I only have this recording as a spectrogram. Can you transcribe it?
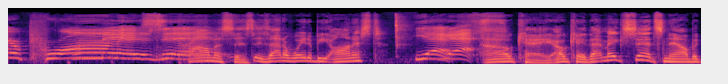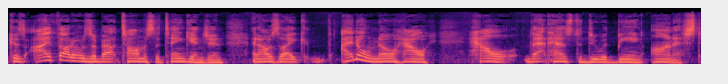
your promises. promises. Is that a way to be honest? Yes. Okay, okay, that makes sense now because I thought it was about Thomas the Tank Engine, and I was like, I don't know how how that has to do with being honest.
